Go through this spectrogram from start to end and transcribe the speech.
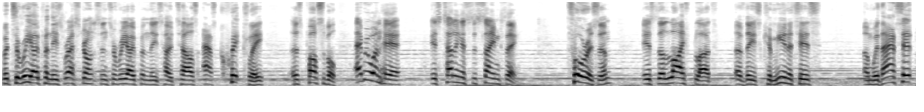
but to reopen these restaurants and to reopen these hotels as quickly as possible. Everyone here is telling us the same thing. Tourism is the lifeblood of these communities, and without it,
